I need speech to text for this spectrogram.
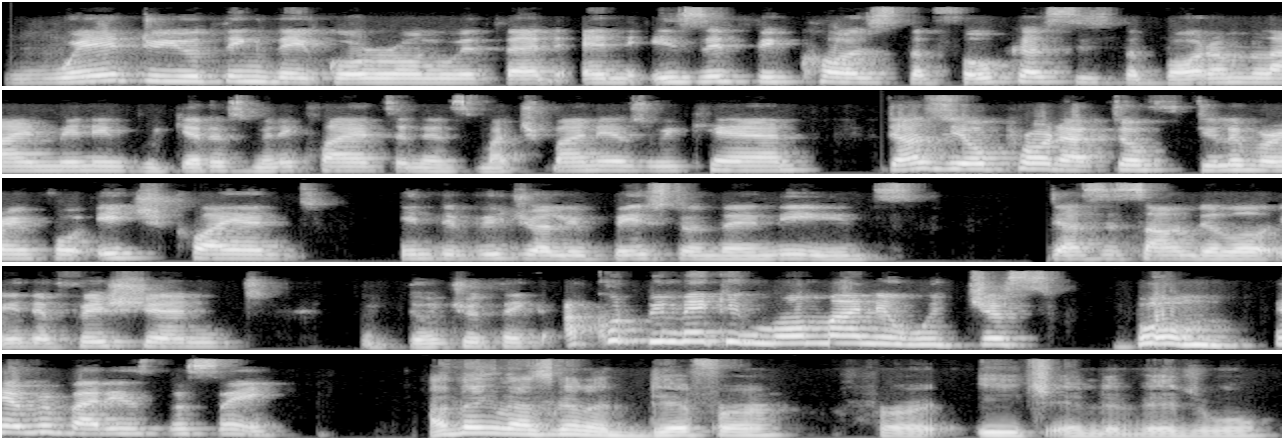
where do you think they go wrong with that? And is it because the focus is the bottom line meaning we get as many clients and as much money as we can? Does your product of delivering for each client individually based on their needs does it sound a little inefficient? Don't you think i could be making more money with just boom everybody's the same. I think that's going to differ for each individual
